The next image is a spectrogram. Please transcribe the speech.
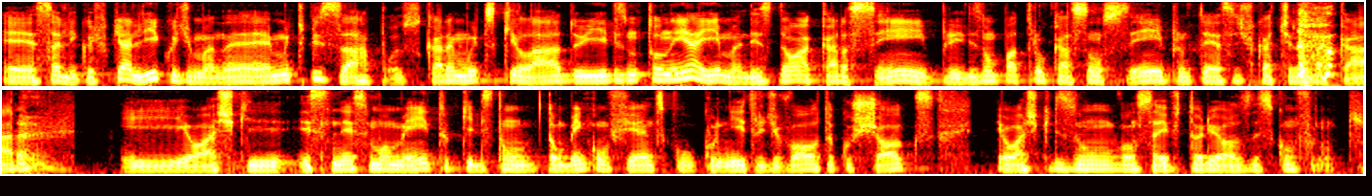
é, essa Liquid. Porque a Liquid, mano, é, é muito bizarra, pô. Os caras é muito esquilado e eles não estão nem aí, mano. Eles dão a cara sempre, eles vão pra trocação sempre, não tem essa de ficar tirando a cara. E eu acho que esse, nesse momento que eles estão tão bem confiantes com, com o Nitro de volta, com o Shox, eu acho que eles vão, vão sair vitoriosos desse confronto.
